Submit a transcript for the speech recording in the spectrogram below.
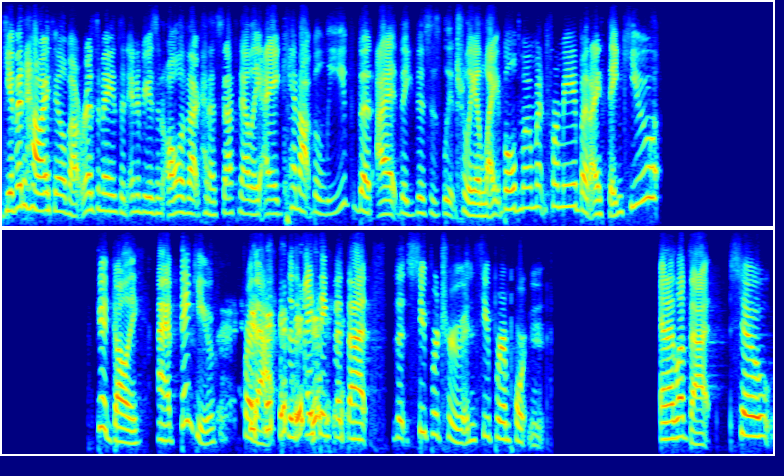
given how I feel about resumes and interviews and all of that kind of stuff, Nellie, I cannot believe that I think this is literally a light bulb moment for me, but I thank you. Good golly. I thank you for that. I think that that's, that's super true and super important. And I love that. So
